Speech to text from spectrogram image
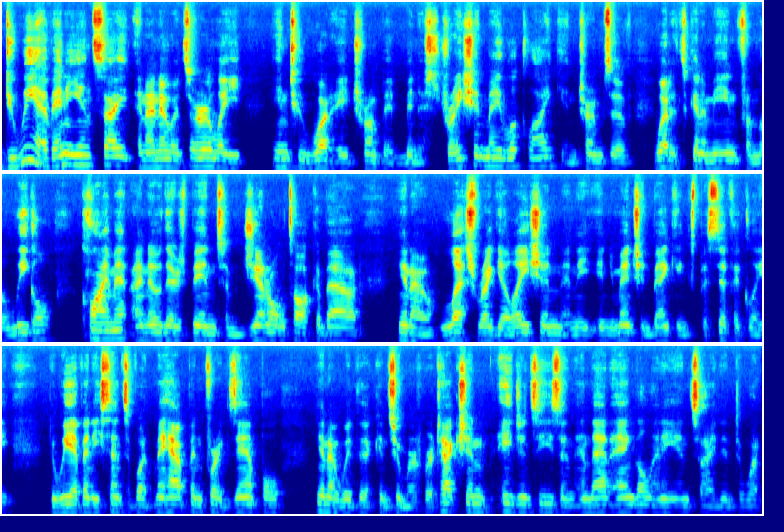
Do we have any insight? And I know it's early into what a Trump administration may look like in terms of what it's going to mean from the legal climate. I know there's been some general talk about, you know, less regulation, and, and you mentioned banking specifically. Do we have any sense of what may happen, for example, you know, with the consumer protection agencies and, and that angle? Any insight into what,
